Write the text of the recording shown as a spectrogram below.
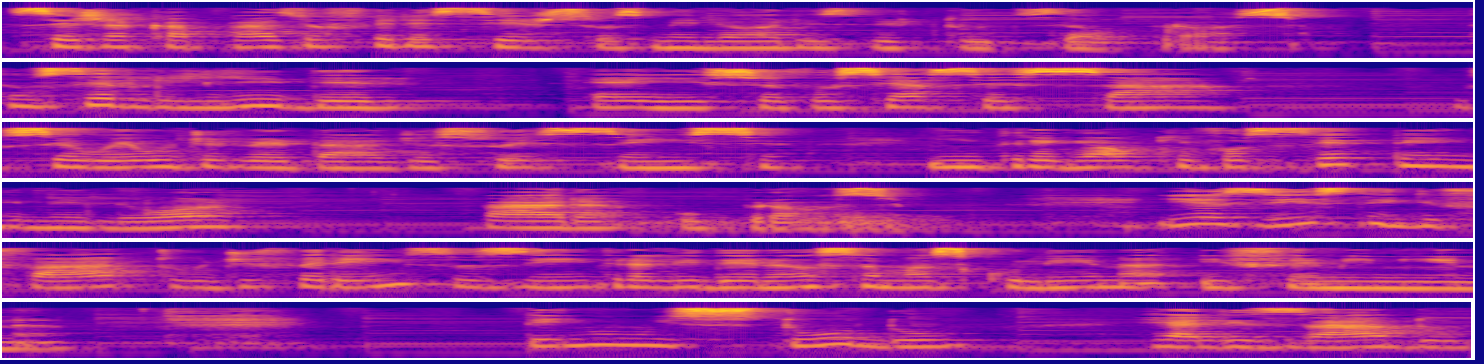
seja capaz de oferecer suas melhores virtudes ao próximo. Então, ser líder é isso, é você acessar o seu eu de verdade, a sua essência e entregar o que você tem de melhor para o próximo. E existem de fato diferenças entre a liderança masculina e feminina. Tem um estudo realizado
